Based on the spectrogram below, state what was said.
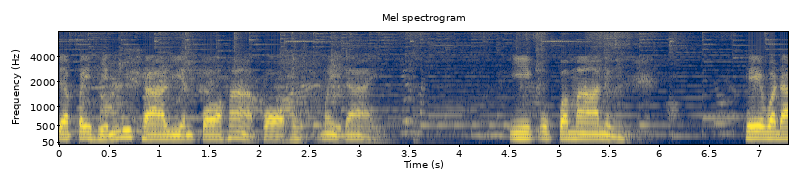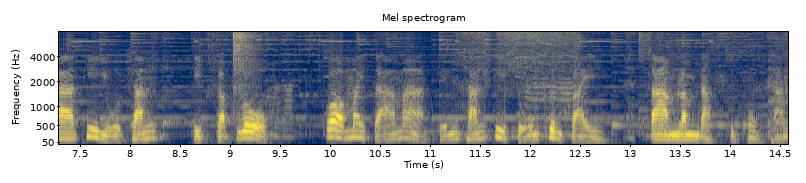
จะไปเห็นวิชาเรียนป .5 ป .6 ไม่ได้ อีกอุปมาหนึ่ง เทวดาที่อยู่ชั้นติดกับโลก ก็ไม่สามารถเห็นชั้นที่สูงขึ้นไป ตามลำดับ 16 ชั้น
